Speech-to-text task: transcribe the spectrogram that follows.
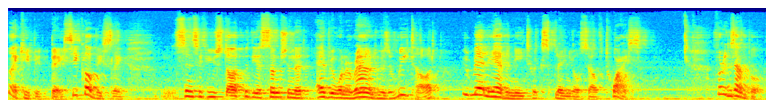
I keep it basic, obviously, since if you start with the assumption that everyone around you is a retard, you rarely ever need to explain yourself twice. For example,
